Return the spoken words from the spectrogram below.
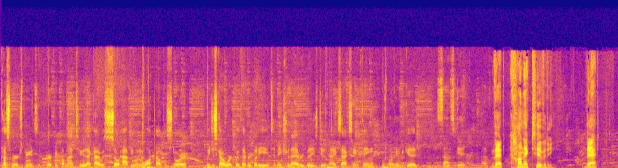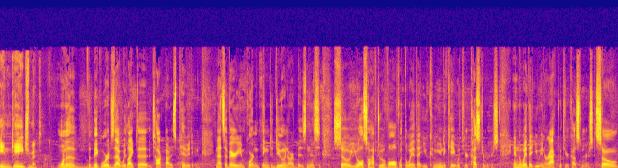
customer experience is perfect on that too. That guy was so happy when he walked out the store. We just got to work with everybody to make sure that everybody's doing that exact same thing. We're gonna be good. Sounds good. That connectivity, that engagement. One of the, the big words that we like to talk about is pivoting, and that's a very important thing to do in our business. So you also have to evolve with the way that you communicate with your customers and the way that you interact with your customers. So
